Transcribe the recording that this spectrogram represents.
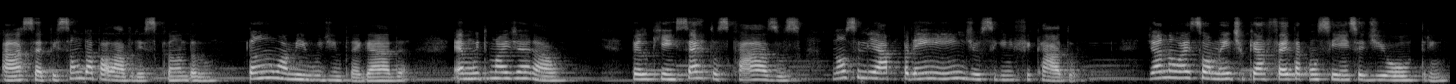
a acepção da palavra escândalo tão amigo de empregada é muito mais geral, pelo que em certos casos não se lhe apreende o significado. Já não é somente o que afeta a consciência de outrem,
